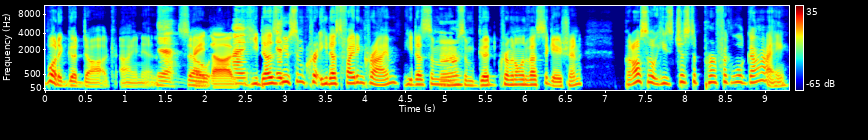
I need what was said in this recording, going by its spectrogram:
what a good dog Ein is. Yeah. So Great dog. I- he does it- do some cri- he does fighting crime he does some Mhm. some good criminal investigation but also he's just a perfect little guy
